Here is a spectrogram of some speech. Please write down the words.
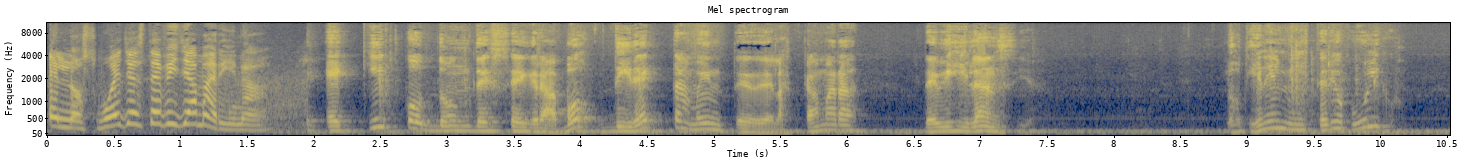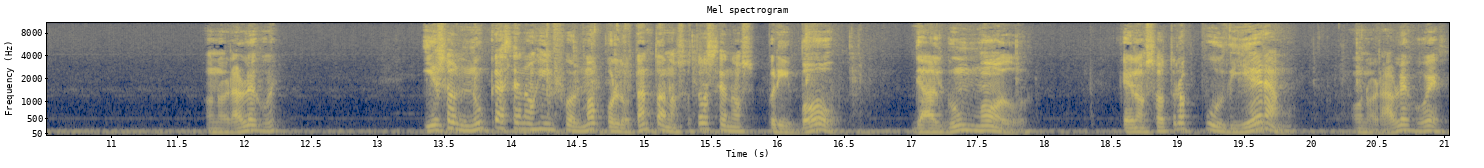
en los muelles de Villa Marina equipo donde se grabó directamente de las cámaras de vigilancia, lo tiene el Ministerio Público, honorable juez. Y eso nunca se nos informó, por lo tanto a nosotros se nos privó de algún modo que nosotros pudiéramos, honorable juez,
